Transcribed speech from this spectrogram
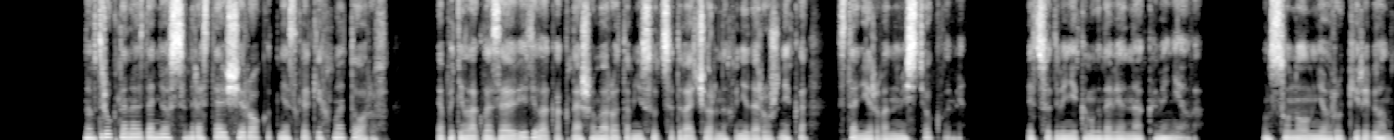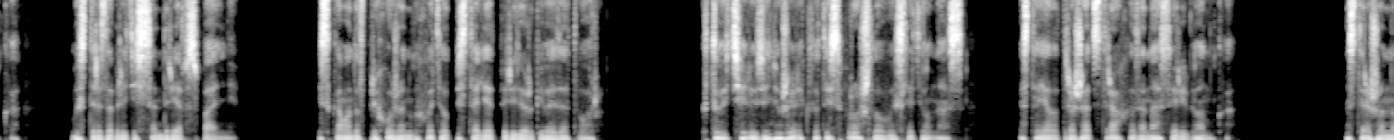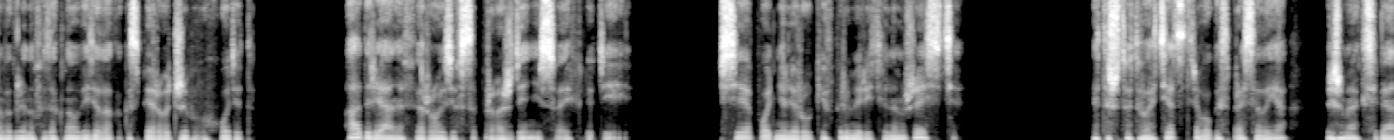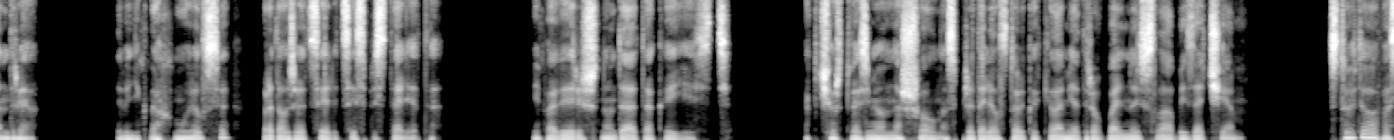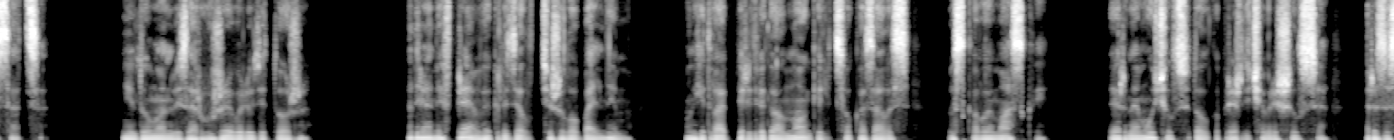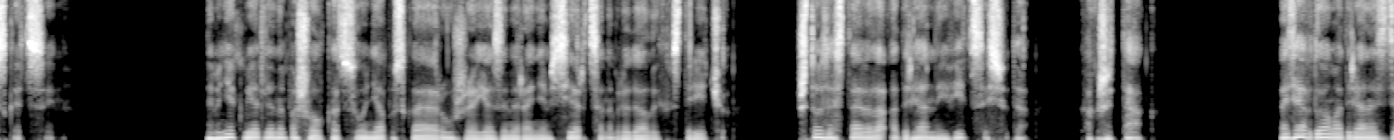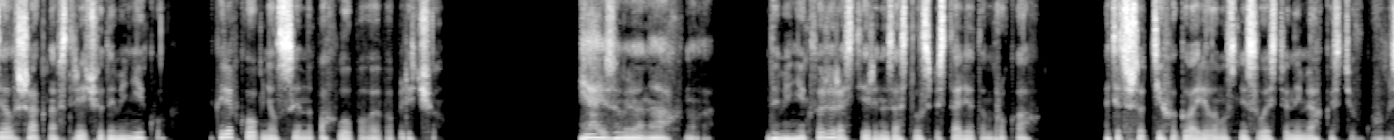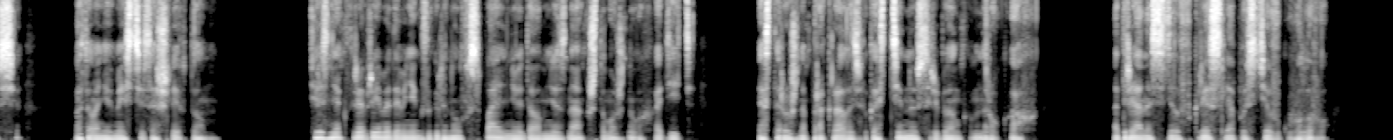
Но вдруг на нас донесся нарастающий рокот нескольких моторов. Я подняла глаза и увидела, как к нашим воротам несутся два черных внедорожника с тонированными стеклами. Лицо Доминика мгновенно окаменело. Он сунул мне в руки ребенка. Быстро заберитесь с Андрея в спальне. Из команды в прихожей он выхватил пистолет, передергивая затвор. Кто эти люди? Неужели кто-то из прошлого выследил нас? Я стояла дрожа от страха за нас и ребенка. Настороженно выглянув из окна, увидела, как из первого джипа выходит Адриана Феррози в сопровождении своих людей. Все подняли руки в примирительном жесте. «Это что, твой отец?» — с тревогой спросила я, прижимая к себе Андреа. Доминик нахмурился, продолжая целиться из пистолета. «Не поверишь, но да, так и есть. Как, черт возьми, он нашел нас, преодолел столько километров, больной и слабый. Зачем? Стоит его опасаться?» Не думаю, он без оружия, его люди тоже. Адриан и впрямь выглядел тяжело больным. Он едва передвигал ноги, лицо казалось восковой маской. Наверное, мучился долго, прежде чем решился разыскать сына. Доминик медленно пошел к отцу, не опуская оружия. Я замиранием сердца наблюдал их встречу. Что заставило Адриана явиться сюда? Как же так? Войдя в дом, Адриана сделал шаг навстречу Доминику — и крепко обнял сына, похлопывая по плечу. Я изумленно ахнула. Доминик тоже растерянно застыл с пистолетом в руках. Отец что-то тихо говорил ему с несвойственной мягкостью в голосе. Потом они вместе зашли в дом. Через некоторое время Доминик заглянул в спальню и дал мне знак, что можно выходить. Я осторожно прокралась в гостиную с ребенком на руках. Адриана сидел в кресле, опустив голову.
